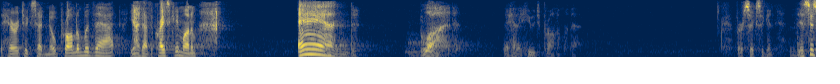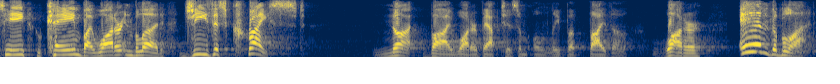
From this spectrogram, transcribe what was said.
The heretics had no problem with that. Yeah, that the Christ came on him. And blood. They had a huge problem with that. Verse 6 again. This is he who came by water and blood, Jesus Christ. Not by water baptism only, but by the water and the blood.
